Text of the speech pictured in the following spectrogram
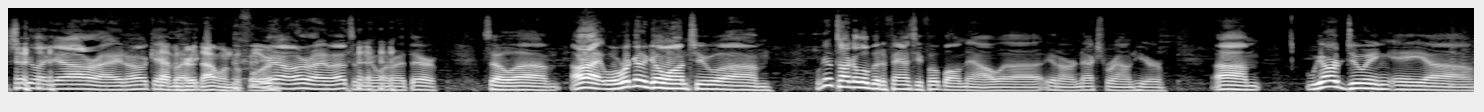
She'd be like, yeah, all right, okay. I haven't buddy. heard that one before. yeah, all right. Well, that's a new one right there. So, um, all right. Well, we're going to go on to um, we're going to talk a little bit of fantasy football now uh, in our next round here. Um, we are doing a uh,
